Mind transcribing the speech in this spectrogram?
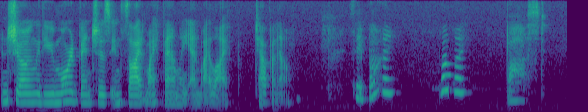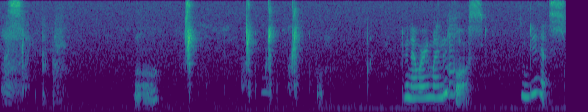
and showing with you more adventures inside my family and my life. Ciao for now. Say bye. Bye-bye. Fast asleep. You're now wearing my lip gloss. Yes.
